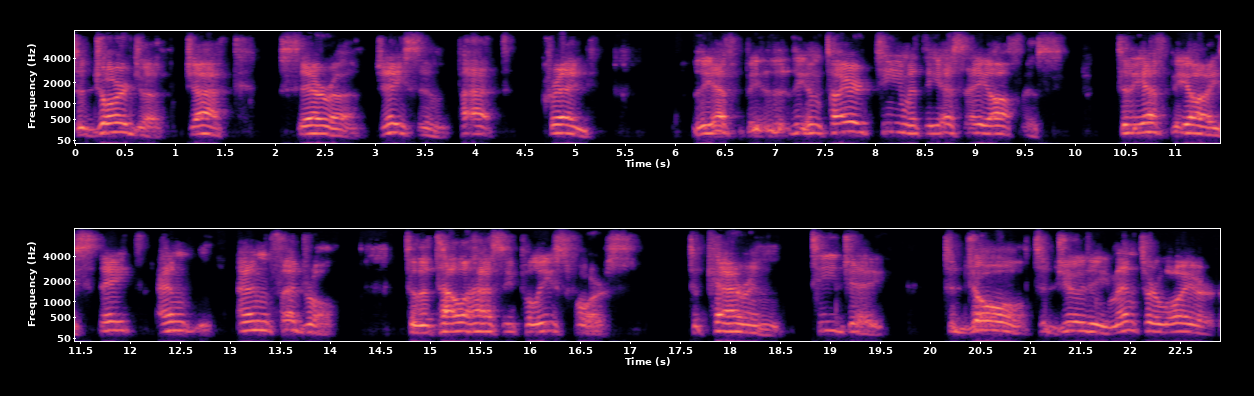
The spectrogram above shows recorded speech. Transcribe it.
to Georgia, Jack, Sarah, Jason, Pat, Craig, the FBI, the entire team at the SA office, to the FBI, state and and federal, to the Tallahassee Police Force, to Karen, TJ, to Joel, to Judy, mentor lawyer,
